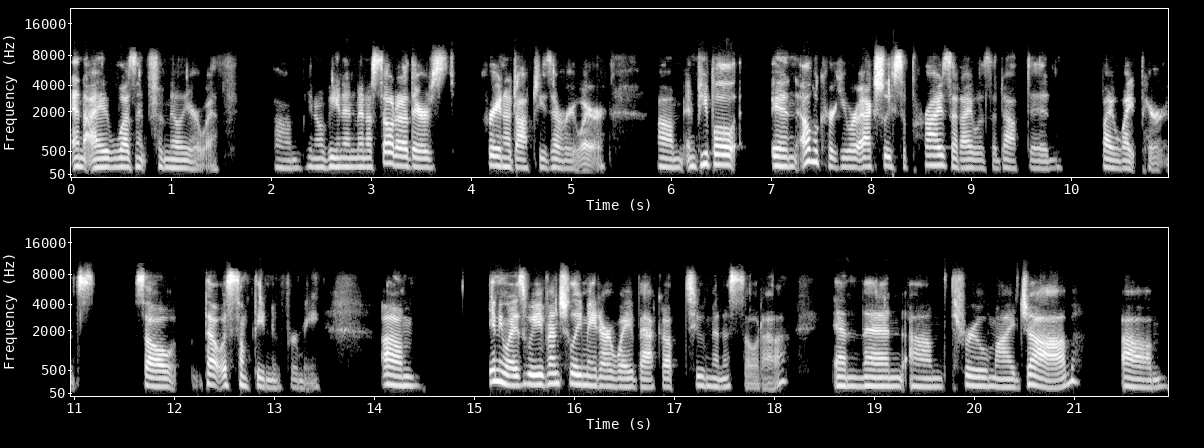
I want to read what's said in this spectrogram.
and I wasn't familiar with. Um, you know, being in Minnesota, there's Korean adoptees everywhere. Um, and people in Albuquerque were actually surprised that I was adopted by white parents. So that was something new for me. Um, anyways, we eventually made our way back up to Minnesota. And then um, through my job, um,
